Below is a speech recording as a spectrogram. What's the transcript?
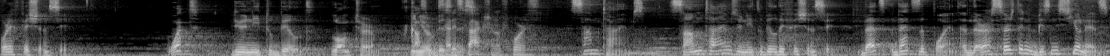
or efficiency? What do you need to build long term in your business? satisfaction, of course. Sometimes, sometimes you need to build efficiency. That's that's the point. And there are certain business units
